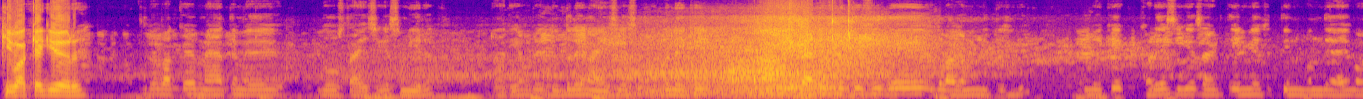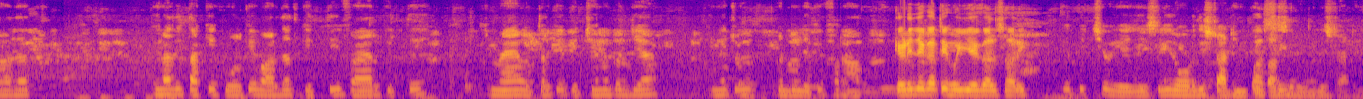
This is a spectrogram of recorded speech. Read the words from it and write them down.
ਕੀ ਵਾਕਿਆ ਕੀ ਹੋਇਆ ਉਰੇ? ਉਹਦੇ ਵਾਕਿਆ ਮੈਂ ਤੇ ਮੇਰੇ ਦੋਸਤ ਆਏ ਸੀਗੇ ਸਮੀਰ ਟਾਰੀਆ ਉਹਦੇ ਦੁੱਧ ਲੈਣ ਆਏ ਸੀ ਅਸੀਂ, ਦੁੱਧ ਲੈ ਕੇ ਨਾਲ ਦੀ ਪੈਟਿਸ ਸੀ ਤੇ ਗੁਲਾਬ ਨੂੰ ਲਿੱਤੀ ਸੀਗੇ ਲੈ ਕੇ ਖੜੇ ਸੀਗੇ ਸਾਈਡ ਤੇ, ਇੰਨੇ ਚ ਤਿੰਨ ਬੰਦੇ ਆਏ ਵਾਰਦਾਤ। ਇਹਨਾਂ ਦੀ ਤਾਕੀ ਖੋਲ ਕੇ ਵਾਰਦਾਤ ਕੀਤੀ ਫਾਇਰ ਕੀਤੇ। ਮੈਂ ਉਤਰ ਕੇ ਪਿੱਛੇ ਨੂੰ ਭੱਜਿਆ, ਇਹਨੇ ਚੋਂ ਗੱਡੀ ਲੈ ਕੇ ਫਰਾਰ ਹੋ ਗਏ ਕਿਹੜੀ ਜਗ੍ਹਾ ਤੇ ਹੋਈ ਹੈ ਗੱਲ ਸਾਰੀ? ਇਹ ਪਿੱਛੇ ਹੋਈ ਹੈ ਜੀ ਸੀ ਰੋਡ ਦੀ ਸਟਾਰਟਿੰਗ ਤੇ ਪਾਸੇ। ਰੋਡ ਦੀ ਸਟਾਰਟਿੰਗ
